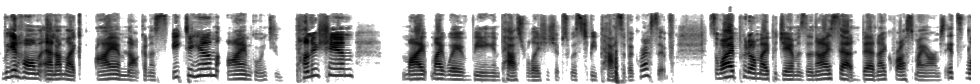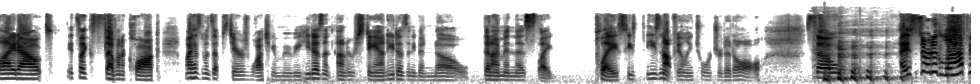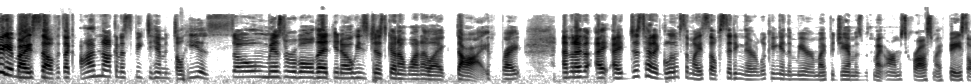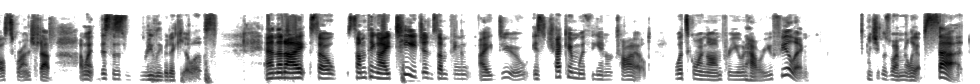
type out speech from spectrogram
We get home and I'm like, I am not going to speak to him. I am going to punish him. My my way of being in past relationships was to be passive aggressive. So I put on my pajamas and I sat in bed and I crossed my arms. It's light out. It's like seven o'clock. My husband's upstairs watching a movie. He doesn't understand. He doesn't even know that I'm in this like place. He's he's not feeling tortured at all. So I started laughing at myself. It's like I'm not going to speak to him until he is so miserable that you know he's just going to want to like die, right? And then I, I I just had a glimpse of myself sitting there looking in the mirror in my pajamas with my arms crossed, my face all scrunched up. I went, this is really ridiculous. And then I so something I teach and something I do is check in with the inner child. What's going on for you and how are you feeling? And she goes, Well, I'm really upset.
